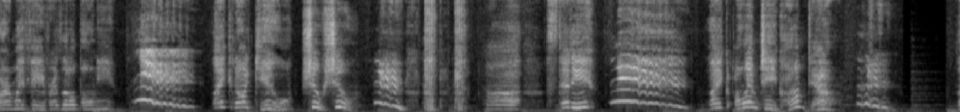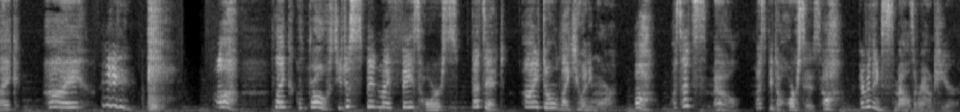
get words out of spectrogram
Are my favorite little pony. like, not you. Shoo, shoo. Uh, steady. like, OMG, calm down. like, hi. Ugh, like, gross. You just spit in my face, horse. That's it. I don't like you anymore. Oh, what's that smell? Must be the horses. Oh, everything smells around here.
